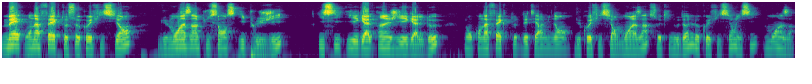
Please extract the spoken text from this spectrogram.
mais on affecte ce coefficient du moins 1 puissance i plus j, ici i égale 1, j égale 2, donc on affecte le déterminant du coefficient moins 1, ce qui nous donne le coefficient ici moins 1.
